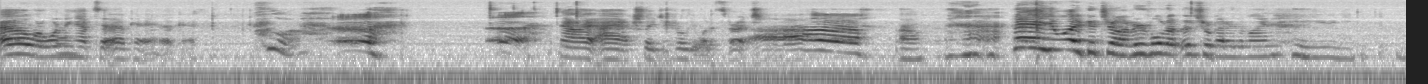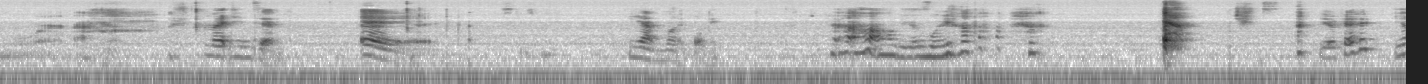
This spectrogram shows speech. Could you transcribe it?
Oh, we're warming up to. Okay, okay. Now I, I actually just really want to stretch. Ah. Oh. Hey, you want a good job. Your warm up moves were better than mine. you need to get more. 1910. Hey. Excuse me. You have money for me. Obviously. You okay? you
